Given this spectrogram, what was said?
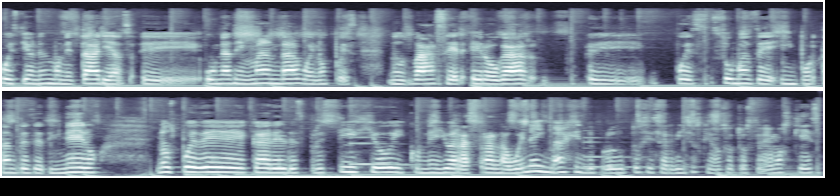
cuestiones monetarias. Eh, una demanda, bueno, pues nos va a hacer erogar pues sumas de importantes de dinero nos puede caer el desprestigio y con ello arrastrar la buena imagen de productos y servicios que nosotros tenemos, que es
